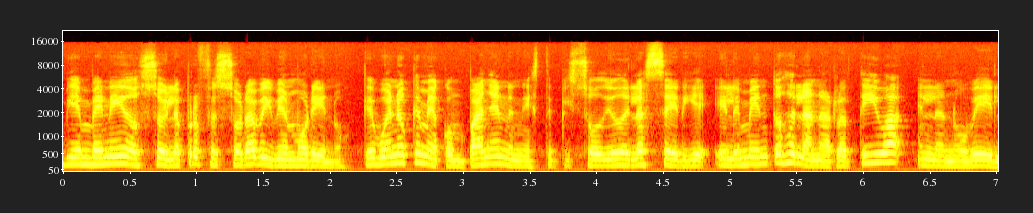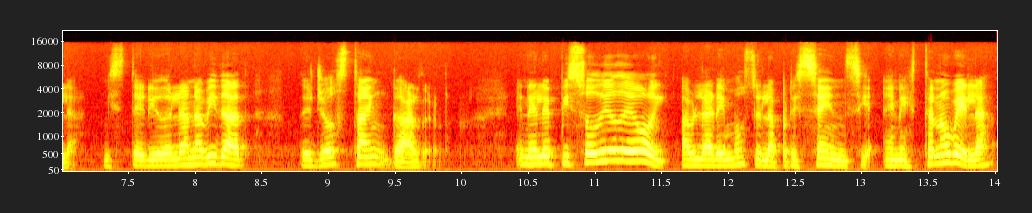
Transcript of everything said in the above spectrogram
Bienvenidos, soy la profesora Vivian Moreno. Qué bueno que me acompañen en este episodio de la serie Elementos de la narrativa en la novela Misterio de la Navidad de Jostein Gardner. En el episodio de hoy hablaremos de la presencia en esta novela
